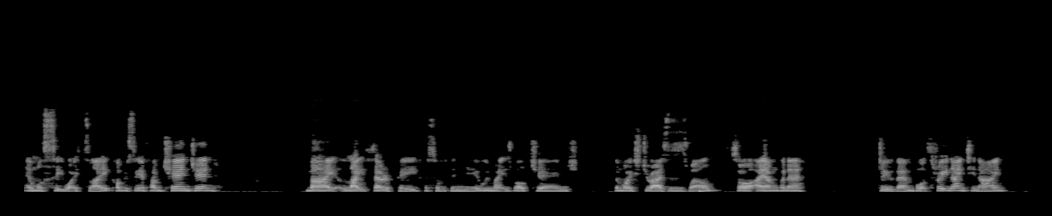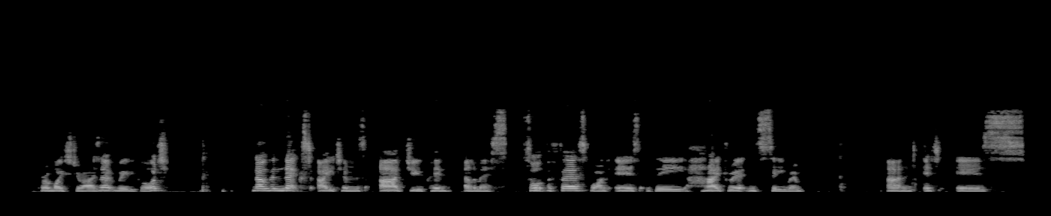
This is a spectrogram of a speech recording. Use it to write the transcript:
and we'll see what it's like. Obviously, if I'm changing my light therapy for something new, we might as well change the moisturizers as well. So I am going to do them, but 3.99 for a moisturizer, really good. Now the next items are duping Elemis. So the first one is the hydrating serum and it is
